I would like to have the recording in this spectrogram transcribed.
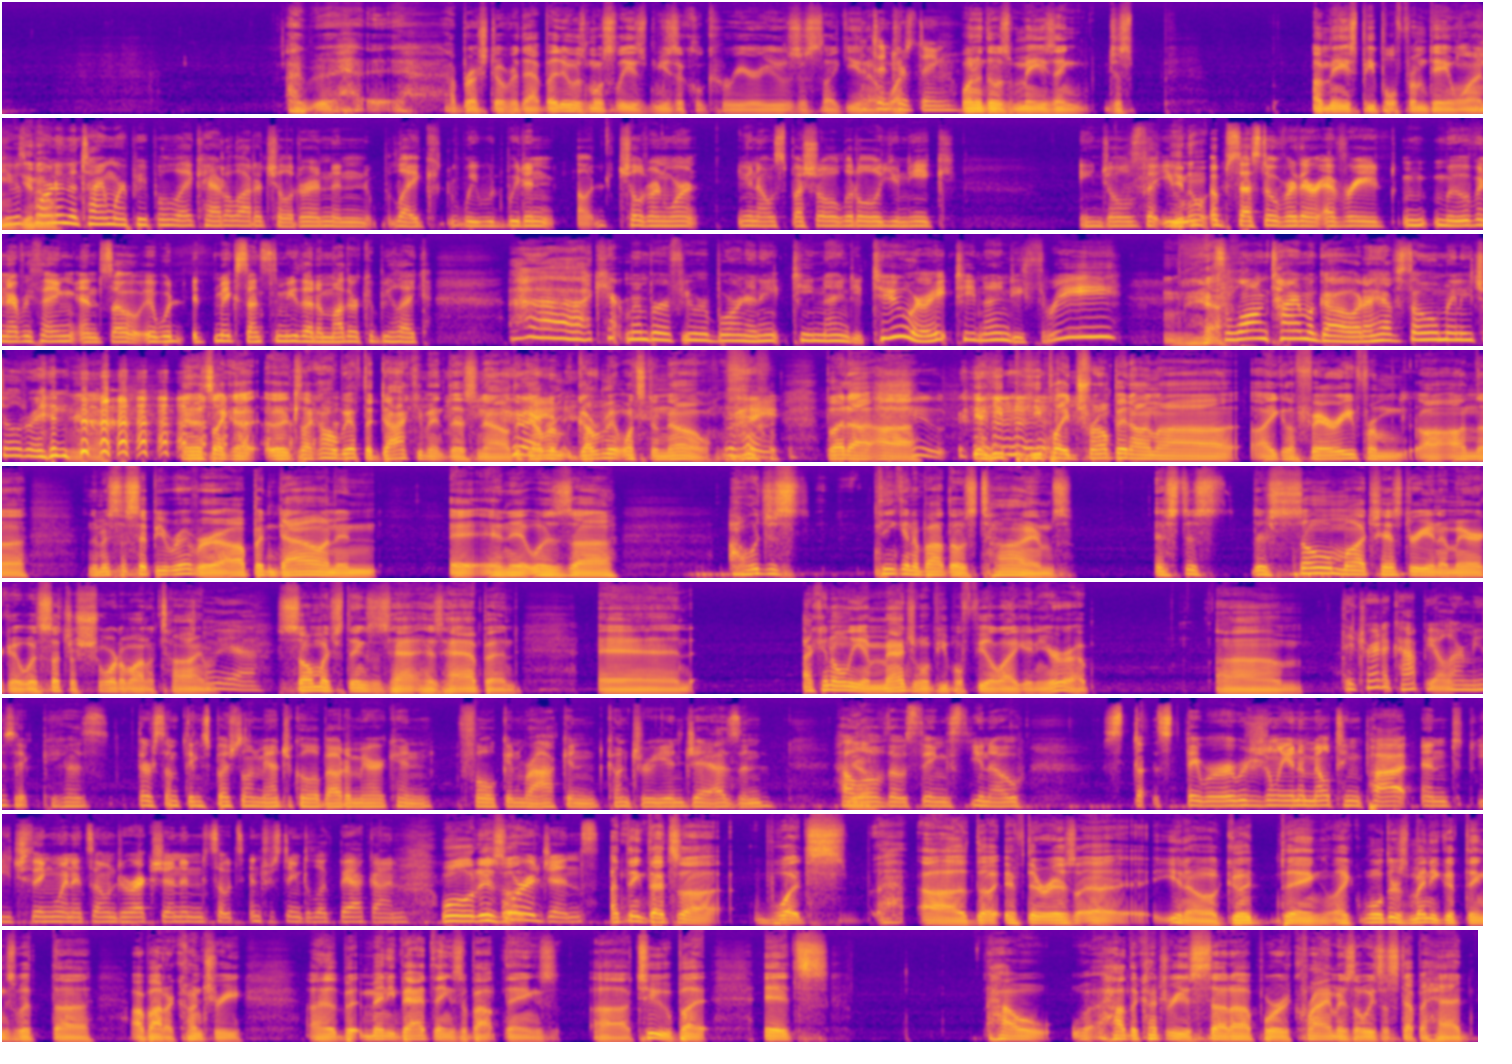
I I brushed over that, but it was mostly his musical career. He was just like you That's know, one- interesting. One, of those amazing, just amazed people from day one. He was born know? in the time where people like had a lot of children and like we would we didn't uh, children weren't you know special little unique angels that you, You know- obsessed over their every move and everything and so it would it makes sense to me that a mother could be like ah I can't remember if you were born in 1892 or 1893 Yeah. It's a long time ago, and I have so many children. and it's like a it's like oh we have to document this now the Right. government government wants to know Right. but uh, uh Shoot. yeah he, he played trumpet on uh like the ferry from uh, on the the Mississippi River up and down and and it was uh I was just thinking about those times it's just there's so much history in America with such a short amount of time Oh, yeah. so much things has ha- has happened and I can only imagine what people feel like in Europe they try to copy all our music because there's something special and magical about American folk and rock and country and jazz and how Yeah. all of those things, you know, st- they were originally in a melting pot and each thing went its own direction. And so it's interesting to look back on Well, it is. origins. I think that's uh what's uh the if there is a you know a good thing like well there's many good things with uh about our country uh but many bad things about things uh too. But it's how how the country is set up where crime is always a step ahead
